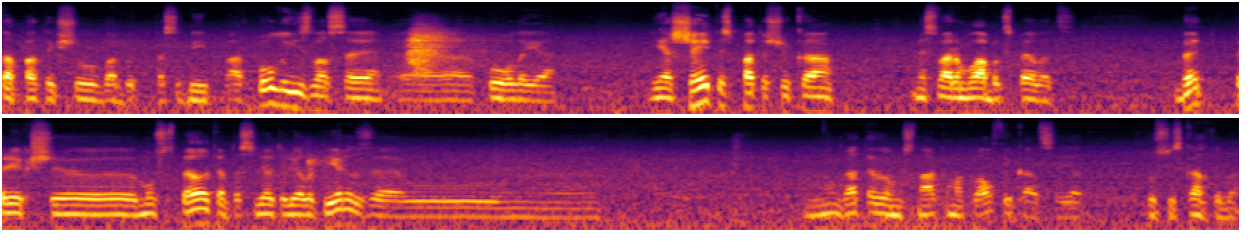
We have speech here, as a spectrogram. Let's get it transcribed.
tā pateikšu, varbūt tas bija ar Poliju izlasē, Polijā. Ja šeit es pateikšu, ka mēs varam labāk spēlēt. Bet priekš uh, mūsu spēlētājiem tas ļoti liela pieredze un uh, nu, gatavamies nākamā būs viss kārtībā.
